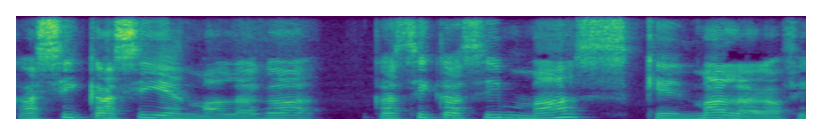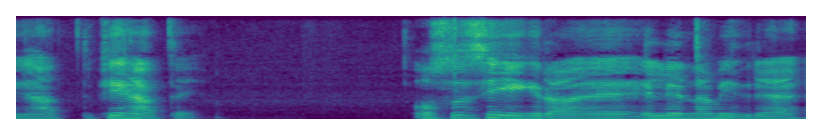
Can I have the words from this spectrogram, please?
Kasi casi en Malaga, kasi kasi mas que en Malaga, fíjate. Og så sier Elena videre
